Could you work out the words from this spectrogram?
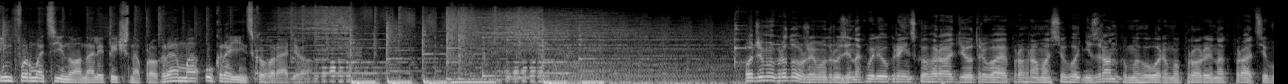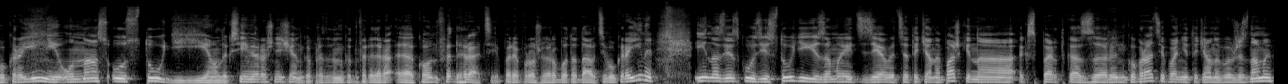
Інформаційно-аналітична програма Українського радіо. Отже, ми продовжуємо, друзі. На хвилі українського радіо триває програма сьогодні. Зранку ми говоримо про ринок праці в Україні. У нас у студії Олексій Мірошніченко, президент конфедера... е, конфедерації, перепрошую, роботодавців України. І на зв'язку зі студією за мить з'явиться Тетяна Пашкіна, експертка з ринку праці. Пані Тетяно, ви вже з нами?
